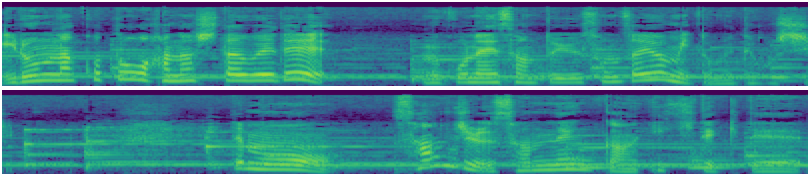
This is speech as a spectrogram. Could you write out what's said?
いろんなことを話した上で、むこ姉さんという存在を認めてほしい。でも、33年間生きてきて、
